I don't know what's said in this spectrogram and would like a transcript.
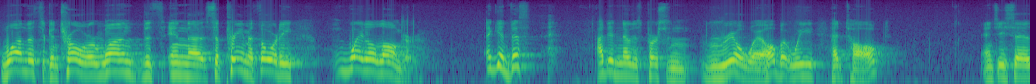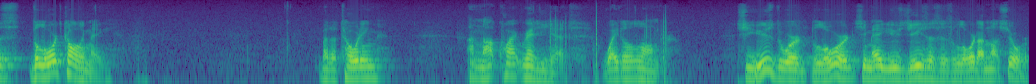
one that's a controller, one that's in uh, supreme authority, wait a little longer. Again, this I didn't know this person real well, but we had talked. And she says, The Lord's calling me. But I told him, I'm not quite ready yet. Wait a little longer. She used the word Lord. She may have used Jesus as the Lord, I'm not sure.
